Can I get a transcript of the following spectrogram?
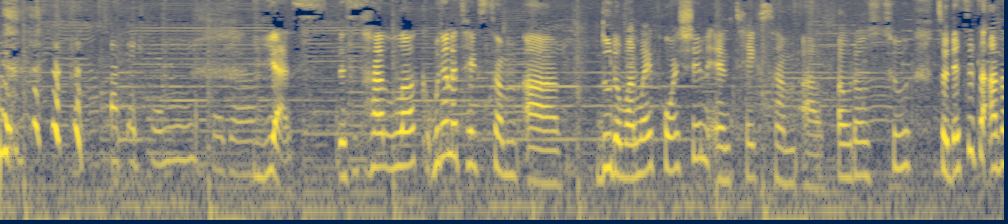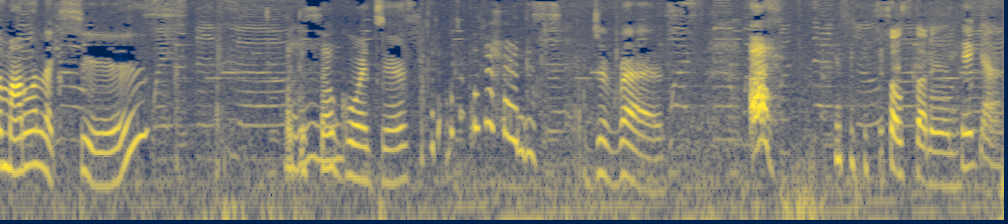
me. That's it for me. Yes, this is her look. We're gonna take some, uh, do the one-way portion and take some uh, photos too. So this is the other model, Alexis. Looking so gorgeous. Look at, look, at- look at her in this dress. Ah, so stunning. Hey guys.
